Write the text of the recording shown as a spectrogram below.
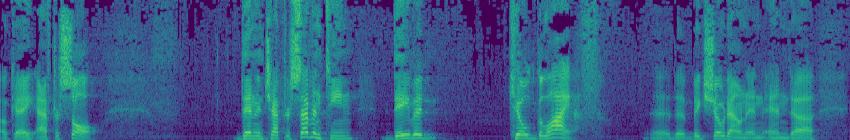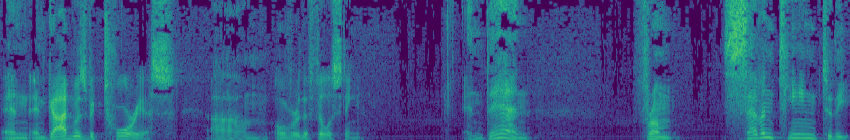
okay, after Saul. Then in chapter 17, David killed Goliath, the, the big showdown, and, and, uh, and, and God was victorious um, over the Philistine. And then from 17 to the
